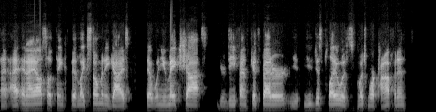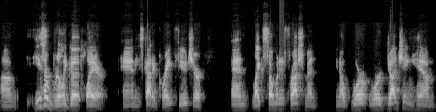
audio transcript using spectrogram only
I, and I also think that, like so many guys, that when you make shots, your defense gets better. You, you just play with so much more confidence. Um, he's a really good player, and he's got a great future. And like so many freshmen, you know, we're we're judging him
